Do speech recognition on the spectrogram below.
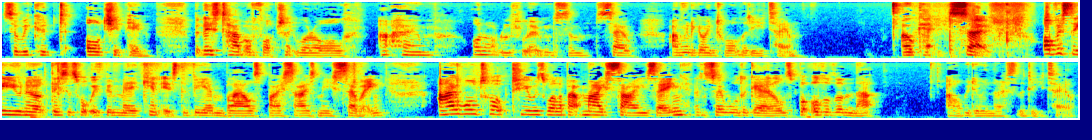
So we could all chip in. But this time unfortunately we're all at home on our little lonesome. So I'm going to go into all the detail. Okay so obviously you know this is what we've been making. It's the Vienne blouse by Size Me Sewing. I will talk to you as well about my sizing and so will the girls but other than that I'll be doing the rest of the detail.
